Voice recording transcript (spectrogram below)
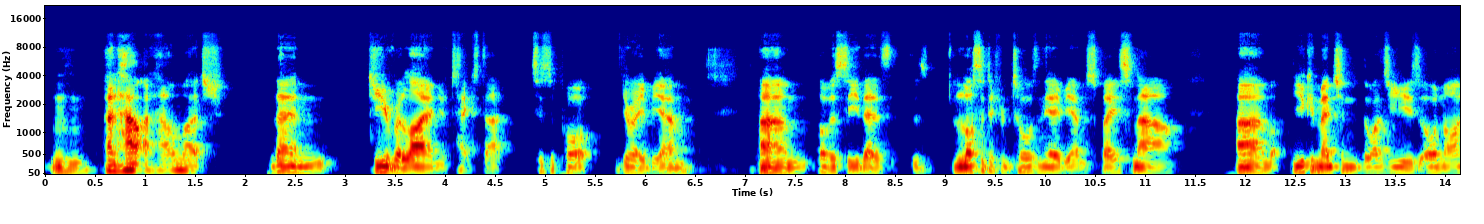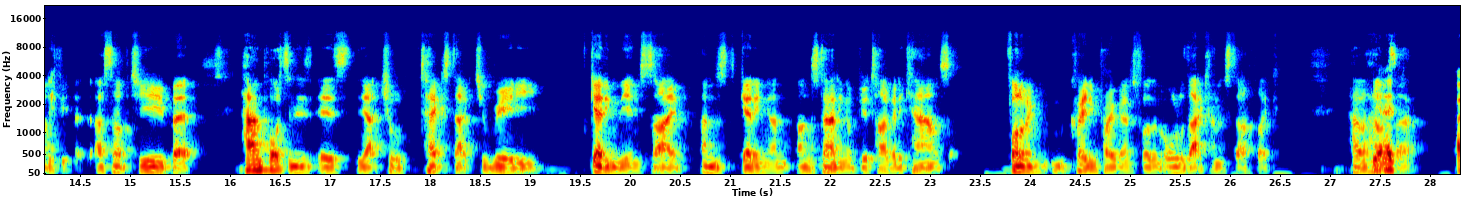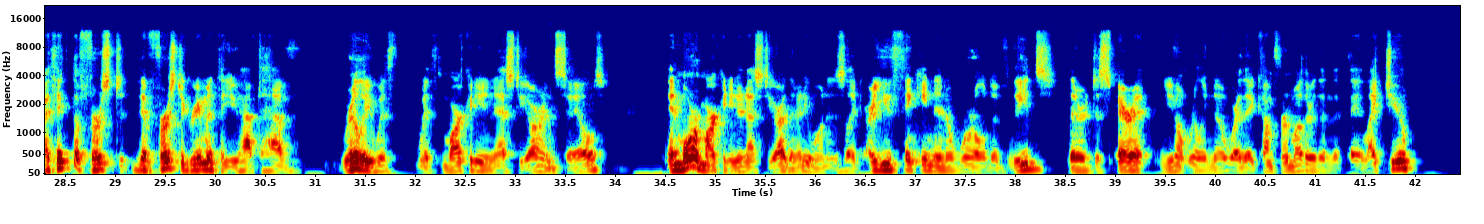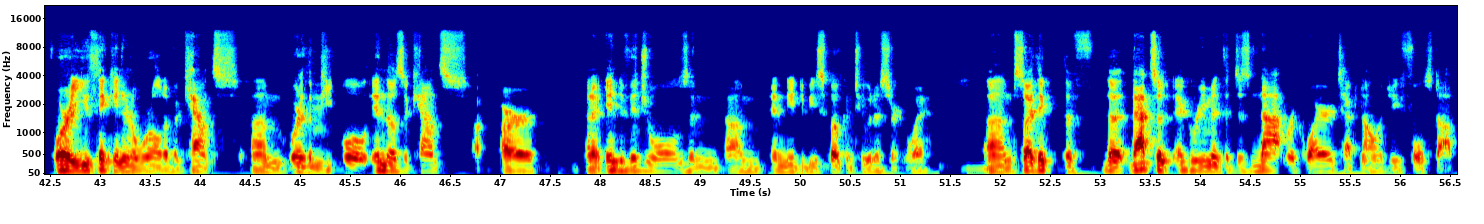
Mm-hmm. And how and how much then do you rely on your tech stack to support your ABM? Um, obviously, there's there's lots of different tools in the ABM space now. Um, you can mention the ones you use or not if that's up to you. But how important is is the actual tech stack to really getting the insight, and getting an understanding of your target accounts, following, creating programs for them, all of that kind of stuff. Like, how how yeah, is that? I think the first the first agreement that you have to have really with with marketing and SDR and sales, and more marketing and SDR than anyone is like, are you thinking in a world of leads that are disparate? You don't really know where they come from, other than that they liked you, or are you thinking in a world of accounts um, where mm-hmm. the people in those accounts are of individuals and um, and need to be spoken to in a certain way. Um, so I think the the that's an agreement that does not require technology. Full stop.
